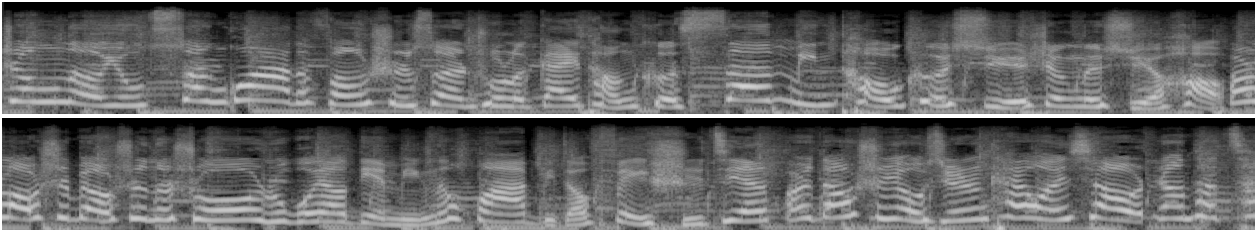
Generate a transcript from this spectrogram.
征呢，用算卦的方式算出了该堂课三名逃课学生的学号。而老师表示呢，说如果要点名的话，比较费时间。而当时有学生开玩笑，让他猜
